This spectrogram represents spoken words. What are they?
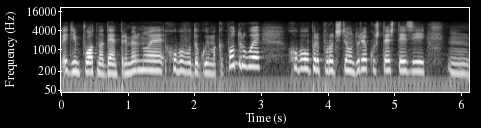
един плод на ден, примерно е хубаво да го има. Какво друго е хубаво препоръчително, дори ако щеш тези, м-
